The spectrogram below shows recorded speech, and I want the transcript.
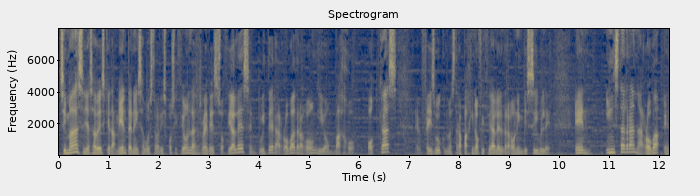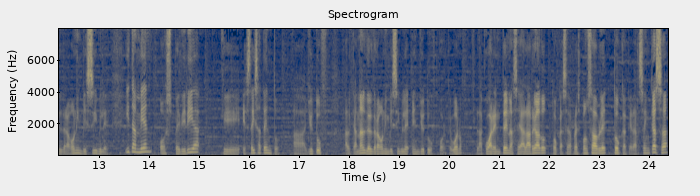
Sin más, ya sabéis que también tenéis a vuestra disposición las redes sociales en Twitter, arroba dragón-podcast, en Facebook nuestra página oficial El Dragón Invisible, en Instagram, arroba El Dragón Invisible. Y también os pediría que estéis atentos a YouTube al canal del Dragón Invisible en YouTube, porque bueno, la cuarentena se ha alargado, toca ser responsable, toca quedarse en casa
